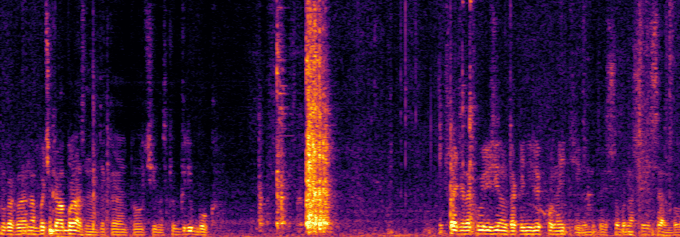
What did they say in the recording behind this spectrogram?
Ну как она бочкообразная такая получилась, как грибок. Кстати, такую резину так и нелегко найти, ну, то есть чтобы на 60 было.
